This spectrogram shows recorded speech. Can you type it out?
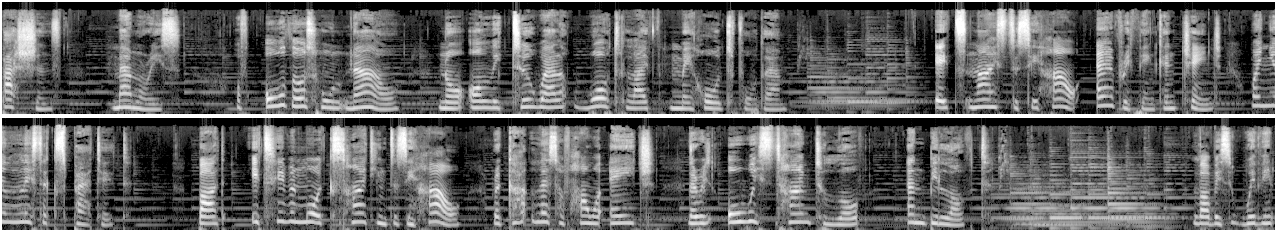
passions, memories of all those who now know only too well what life may hold for them. It's nice to see how everything can change when you least expect it. But it's even more exciting to see how, regardless of our age, there is always time to love and be loved. Love is within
